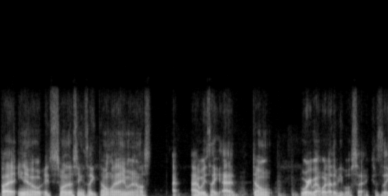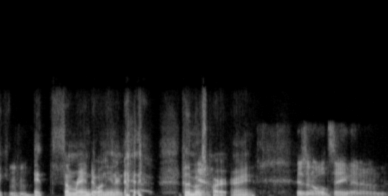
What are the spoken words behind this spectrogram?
but you know, it's one of those things like don't let anyone else. I, I always like add don't worry about what other people say because like mm-hmm. it's some rando on the internet for the most yeah. part, right? There's an old saying that um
